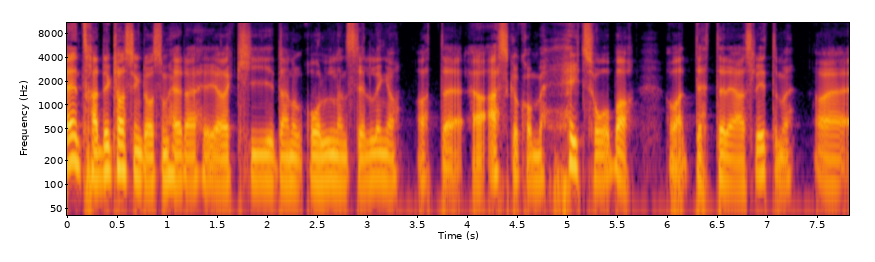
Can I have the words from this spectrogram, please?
en tredjeklassing da som har det hierarki, den rollen, den stillinga, at eh, jeg skal komme helt sårbar, og at dette er det jeg sliter med, og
